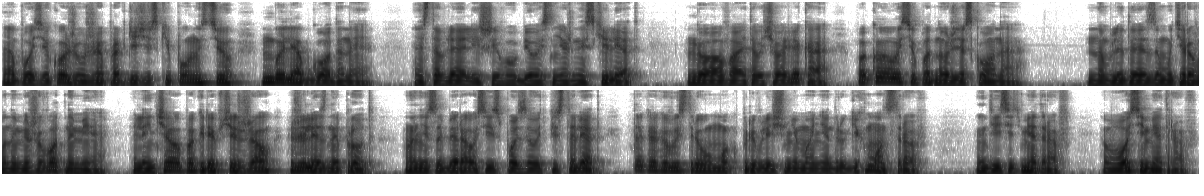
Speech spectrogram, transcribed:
а плоть и кожа уже практически полностью были обглоданы, оставляя лишь его белоснежный скелет – Голова этого человека покоилась у подножья склона. Наблюдая за мутированными животными, Линчао покрепче сжал железный пруд. Он не собирался использовать пистолет, так как выстрел мог привлечь внимание других монстров. 10 метров, 8 метров.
